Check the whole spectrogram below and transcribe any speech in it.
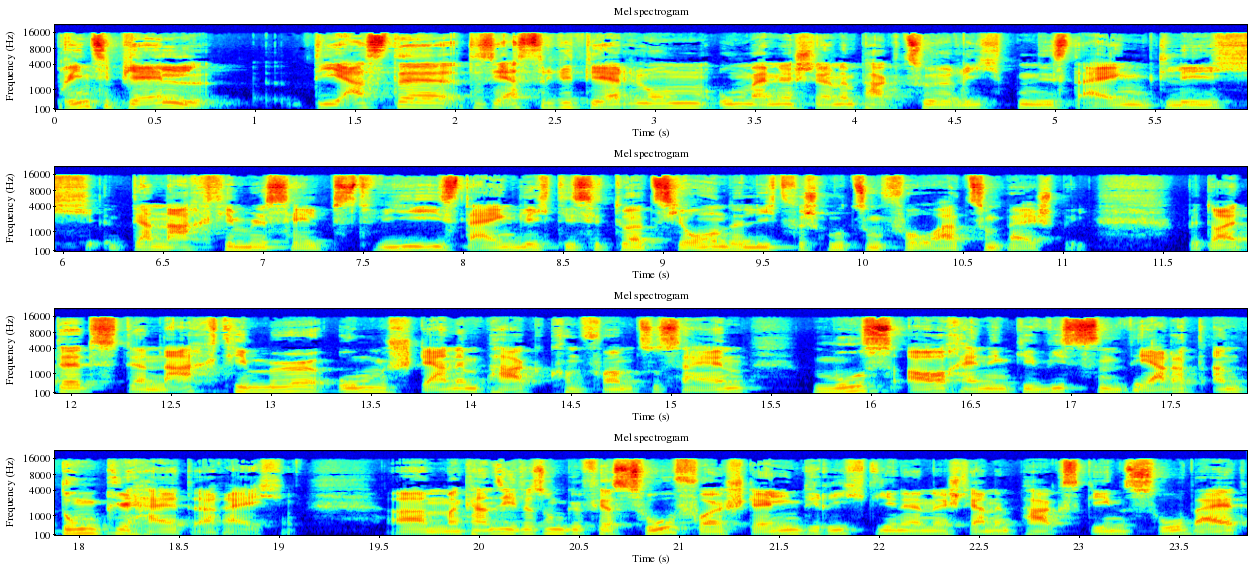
Prinzipiell die erste, das erste Kriterium, um einen Sternenpark zu errichten, ist eigentlich der Nachthimmel selbst. Wie ist eigentlich die Situation der Lichtverschmutzung vor Ort zum Beispiel? Bedeutet, der Nachthimmel, um Sternenpark konform zu sein, muss auch einen gewissen Wert an Dunkelheit erreichen. Ähm, man kann sich das ungefähr so vorstellen, die Richtlinien eines Sternenparks gehen so weit,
